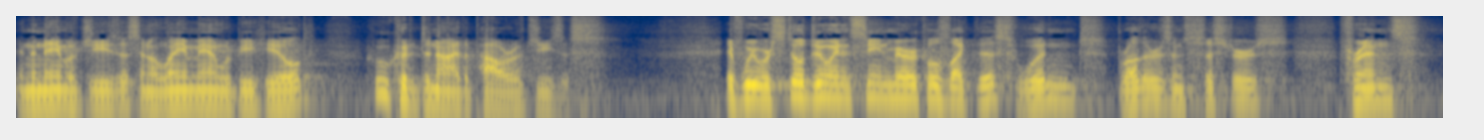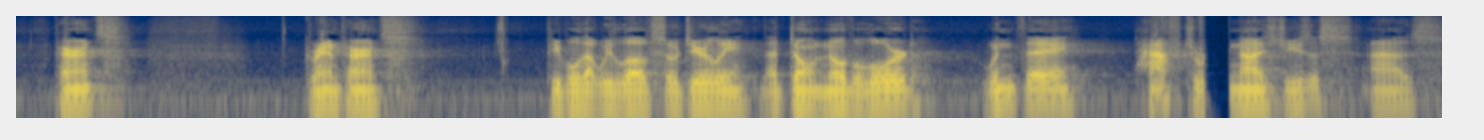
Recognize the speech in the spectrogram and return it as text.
in the name of Jesus and a lame man would be healed, who could deny the power of Jesus? If we were still doing and seeing miracles like this, wouldn't brothers and sisters, friends, parents, grandparents, people that we love so dearly that don't know the Lord, wouldn't they have to recognize Jesus as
